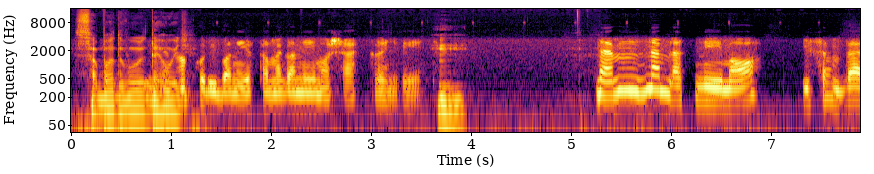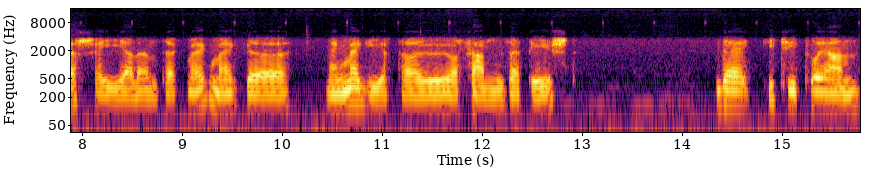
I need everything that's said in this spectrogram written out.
szabad volt, de Igen, hogy... akkoriban írta meg a némaság könyvét. Hmm. Nem, nem lett néma, hiszen versei jelentek meg, meg, meg megírta ő a számüzetést, de egy kicsit olyan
